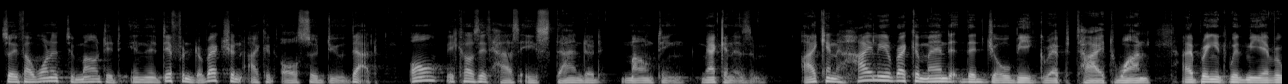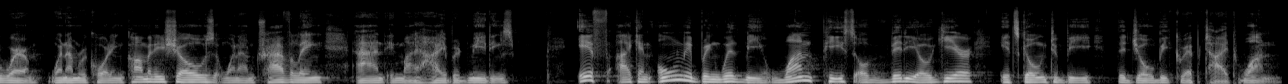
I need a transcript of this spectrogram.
So if I wanted to mount it in a different direction, I could also do that. All because it has a standard mounting mechanism. I can highly recommend the Joby GripTight 1. I bring it with me everywhere when I'm recording comedy shows, when I'm traveling, and in my hybrid meetings. If I can only bring with me one piece of video gear, it's going to be the Joby GripTight 1.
